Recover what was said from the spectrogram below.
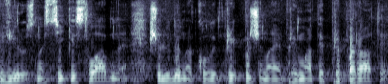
вірус настільки слабне, що людина, коли починає приймати препарати,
